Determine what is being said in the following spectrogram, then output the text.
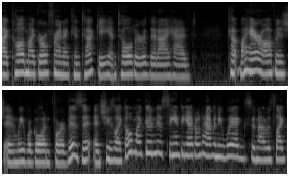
I called my girlfriend in Kentucky and told her that I had cut my hair off and, and we were going for a visit and she's like oh my goodness sandy i don't have any wigs. And i was like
